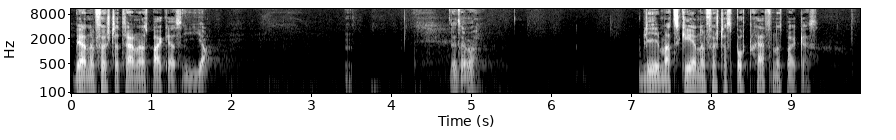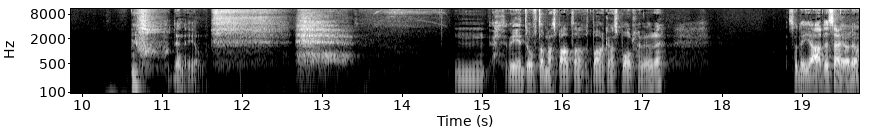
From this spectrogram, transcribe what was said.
Blir han den första tränaren att sparkas? Ja. Det tror jag. Blir Mats Green den första sportchefen att sparkas? Den är... Mm, det är inte ofta man sparkar, sparkar en sportchef? Så det, ja, det säger jag då.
